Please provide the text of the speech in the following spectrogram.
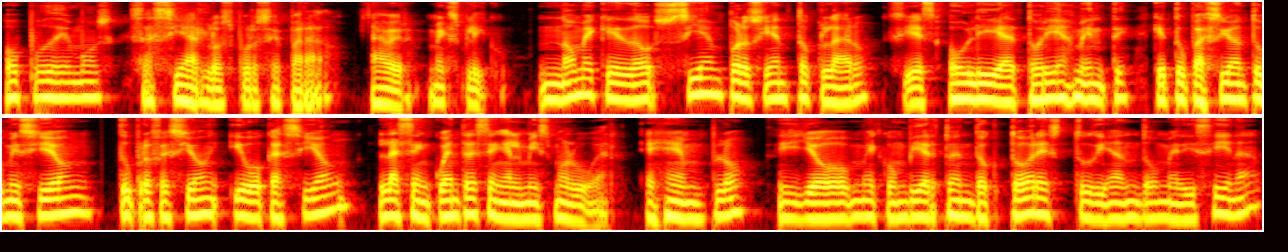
o podemos saciarlos por separado. A ver, me explico. No me quedó 100% claro si es obligatoriamente que tu pasión, tu misión, tu profesión y vocación las encuentres en el mismo lugar. Ejemplo, si yo me convierto en doctor estudiando medicina,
